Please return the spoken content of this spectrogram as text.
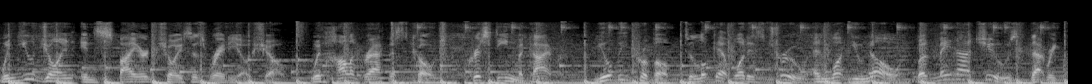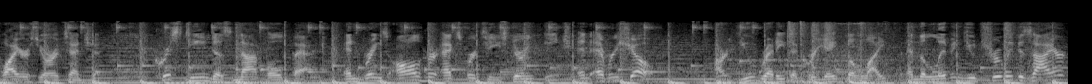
When you join Inspired Choices Radio Show with holographist coach Christine McIver, you'll be provoked to look at what is true and what you know but may not choose that requires your attention. Christine does not hold back and brings all her expertise during each and every show. Are you ready to create the life and the living you truly desire?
